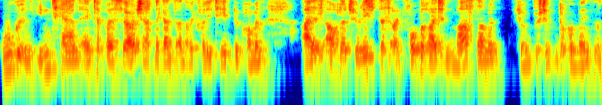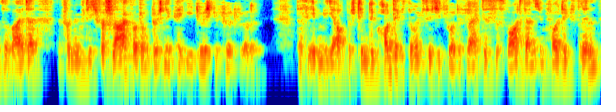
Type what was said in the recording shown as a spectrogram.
Google intern Enterprise Search hat eine ganz andere Qualität bekommen, als auch natürlich, dass an vorbereiteten Maßnahmen für bestimmten Dokumenten und so weiter eine vernünftige Verschlagwortung durch eine KI durchgeführt würde. Dass eben eher auch bestimmte Kontext berücksichtigt wurde. Vielleicht ist das Wort gar nicht im Volltext drin,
